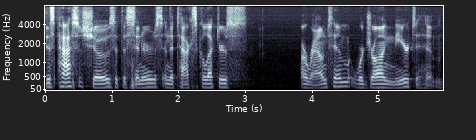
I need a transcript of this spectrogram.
This passage shows that the sinners and the tax collectors around him were drawing near to him,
